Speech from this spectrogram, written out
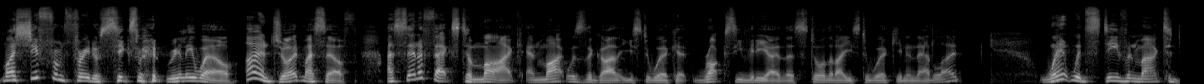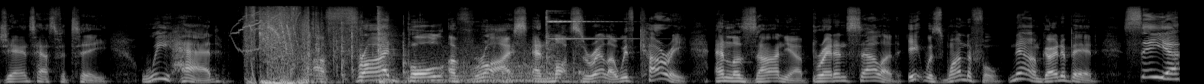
my shift from 3 to 6 went really well. I enjoyed myself. I sent a fax to Mike, and Mike was the guy that used to work at Roxy Video, the store that I used to work in in Adelaide. Went with Steve and Mark to Jan's house for tea. We had a fried ball of rice and mozzarella with curry and lasagna, bread and salad. It was wonderful. Now I'm going to bed. See ya.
